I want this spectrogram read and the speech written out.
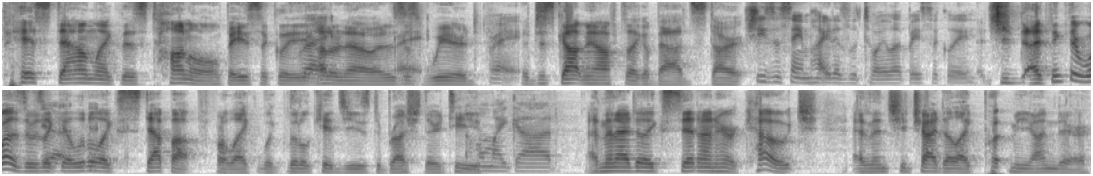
piss down like this tunnel. Basically, I don't know. It was just weird. right. It just got me off to like a bad start. She's the same height as the toilet, basically. She, I think there was. There was like Yeah. a little like step up for like like little kids use to brush their teeth. Oh my god. And then I had to like sit on her couch, and then she tried to like put me under.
